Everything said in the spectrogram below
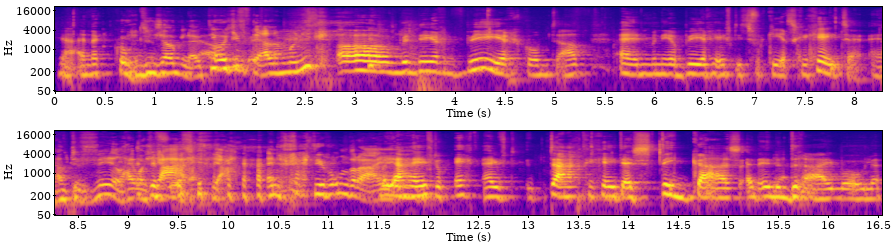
Ja, en dan komt... die is ook leuk. Die Oh, moet je vertellen, Monique. Oh, meneer Beer komt aan. En meneer Beer heeft iets verkeerds gegeten. En Nou, te veel. Hij was jarig, ja. En dan gaat hij ronddraaien. maar ja, hij heeft ook echt hij heeft taart gegeten en stinkkaas en in de draaimolen.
